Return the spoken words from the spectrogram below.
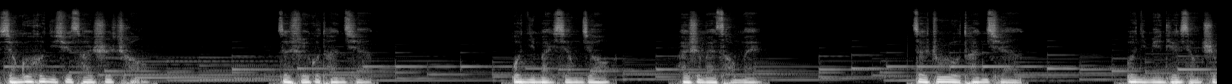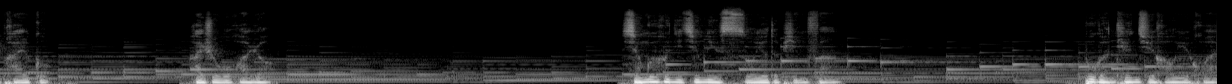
想过和你去菜市场，在水果摊前问你买香蕉还是买草莓；在猪肉摊前问你明天想吃排骨还是五花肉。想过和你经历所有的平凡，不管天气好与坏，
